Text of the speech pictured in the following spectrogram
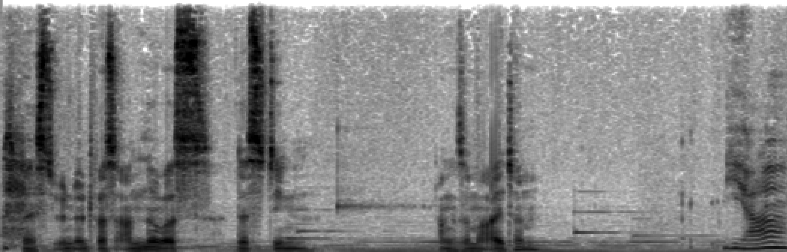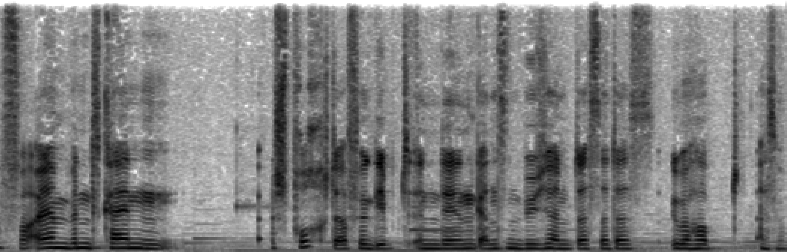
Das heißt, irgendetwas anderes lässt ihn langsamer altern. Ja, vor allem, wenn es keinen Spruch dafür gibt in den ganzen Büchern, dass er das überhaupt, also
